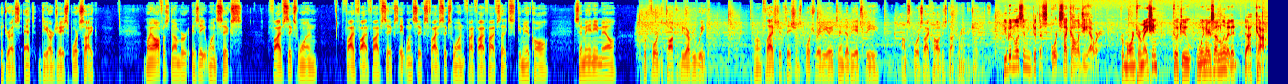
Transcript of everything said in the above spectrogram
address at DRJ Sports Psych. My office number is 816 561 5556. 816 561 5556. Give me a call. Send me an email. Look forward to talking to you every week. From our flagship station, Sports Radio 810 WHB, I'm sports psychologist Dr. Andrew Jacobs. You've been listening to the Sports Psychology Hour. For more information, go to winnersunlimited.com.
